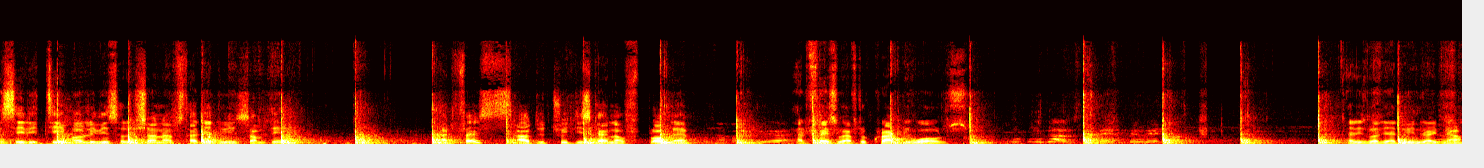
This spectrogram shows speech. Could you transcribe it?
Can see the team of Living Solution have started doing something. At first, how to treat this kind of problem, at first we have to crack the walls. That is what they are doing right now.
